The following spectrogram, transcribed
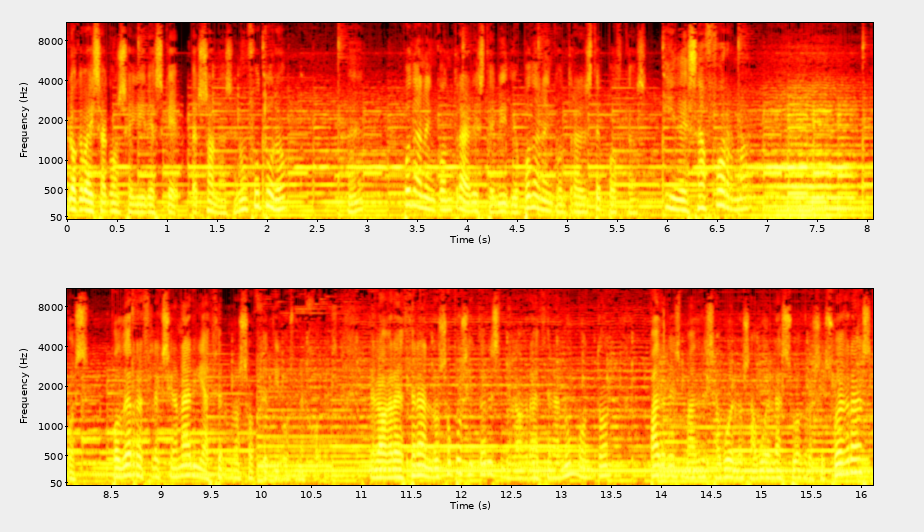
lo que vais a conseguir es que personas en un futuro ¿eh? puedan encontrar este vídeo, puedan encontrar este podcast y de esa forma pues poder reflexionar y hacer unos objetivos mejores. Me lo agradecerán los opositores y me lo agradecerán un montón padres, madres, abuelos, abuelas, suegros y suegras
